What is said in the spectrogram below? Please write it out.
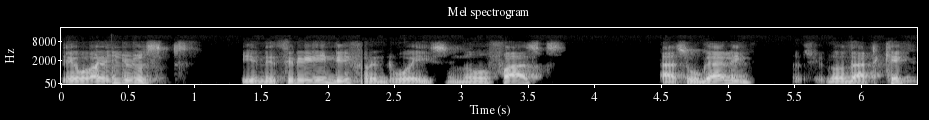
they were used in three different ways. You know, first as ugali, as you know, that cake,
